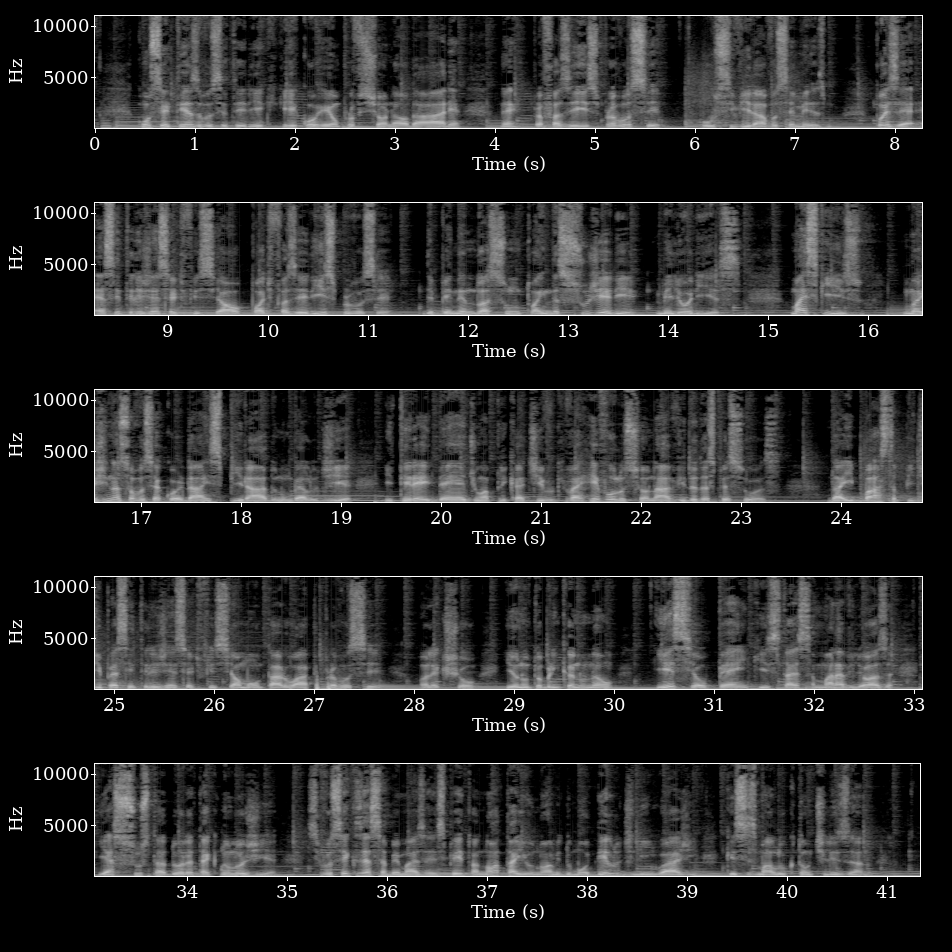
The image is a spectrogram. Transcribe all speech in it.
Com certeza você teria que recorrer a um profissional da área né, para fazer isso para você, ou se virar você mesmo. Pois é, essa inteligência artificial pode fazer isso por você, dependendo do assunto, ainda sugerir melhorias. Mais que isso, imagina só você acordar inspirado num belo dia e ter a ideia de um aplicativo que vai revolucionar a vida das pessoas. Daí basta pedir para essa inteligência artificial montar o app para você. Olha que show! E eu não estou brincando não. Esse é o pé em que está essa maravilhosa e assustadora tecnologia. Se você quiser saber mais a respeito, anota aí o nome do modelo de linguagem que esses malucos estão utilizando.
